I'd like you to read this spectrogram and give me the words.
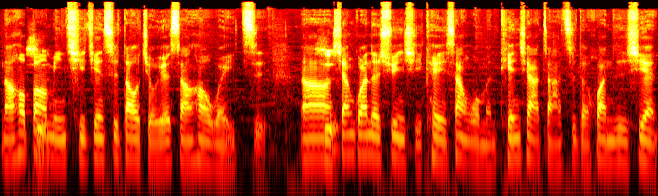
然后报名期间是到九月三号为止。那相关的讯息可以上我们天下杂志的换日线，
